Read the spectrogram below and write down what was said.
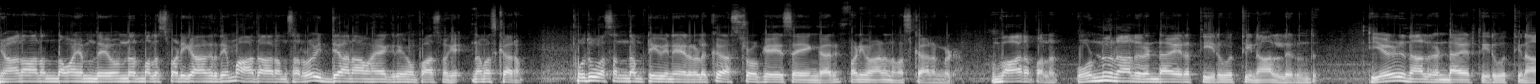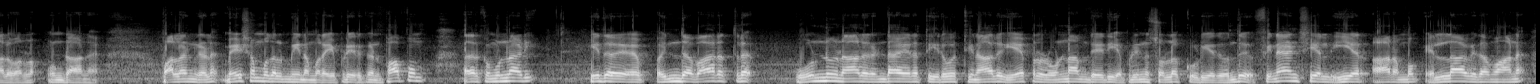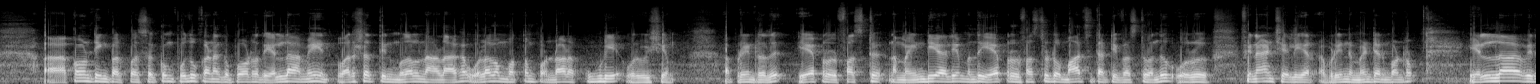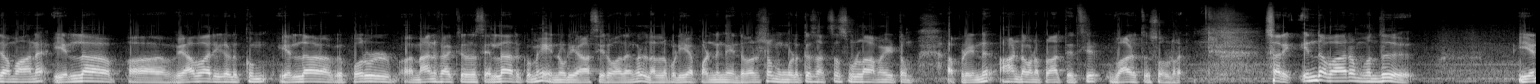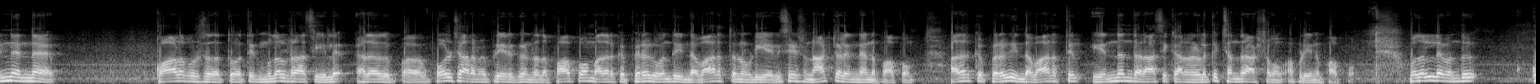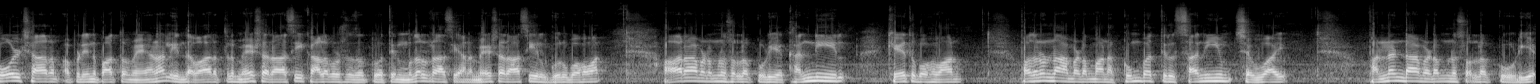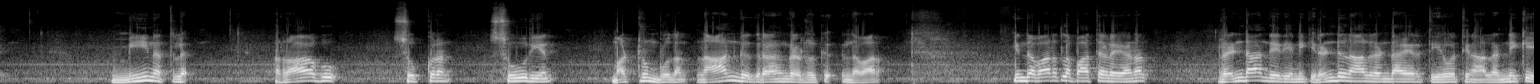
ஞானானந்தமயம் தெய்வம் நிர்மலஸ்படிகாகிருதியும் ஆதாரம் சர்வ வித்யாநாமய கிரீவம் பாஸ்மகே. நமஸ்காரம். புது வசந்தம் டிவி நேயர்களுக்கு அஸ்ட்ரோ கேஎஸ்ஐயங்காரின் பணிவான நமஸ்காரங்கள். வார பலன். ஒன்று நாலு ரெண்டாயிரத்தி இருபத்தி நாலுலேருந்து ஏழு நாலு ரெண்டாயிரத்தி இருபத்தி நாலு வரலாம். உண்டான பலன்களை மேஷம் முதல் மீனம் வரை எப்படி இருக்குன்னு பார்ப்போம். அதற்கு முன்னாடி இது இந்த வாரத்தில் ஒன்று நாலு ரெண்டாயிரத்தி இருபத்தி நாலு ஏப்ரல் ஒன்றாம் தேதி அப்படின்னு சொல்லக்கூடியது வந்து ஃபினான்ஷியல் இயர் ஆரம்பம். எல்லா விதமான அக்கௌண்டிங் பர்பஸுக்கும் புது கணக்கு போடுறது எல்லாமே வருஷத்தின் முதல் நாளாக உலகம் மொத்தம் கொண்டாடக்கூடிய ஒரு விஷயம் அப்படின்றது. ஏப்ரல் ஃபஸ்ட்டு நம்ம இந்தியாவிலையும் வந்து April first to March thirty first வந்து ஒரு ஃபினான்ஷியல் இயர் அப்படின்னு மெயின்டைன் பண்ணுறோம் எல்லா விதமான எல்லா வியாபாரிகளுக்கும் எல்லா பொருள் மேனுஃபேக்சரர்ஸ் எல்லாருக்குமே என்னுடைய ஆசீர்வாதங்கள் நல்லபடியாக பண்ணுங்கள் இந்த வருஷம் உங்களுக்கு சக்ஸஸ்ஃபுல்லாக அமையட்டும் அப்படின்னு ஆண்டவனை பிரார்த்தித்து வாழ்த்து சொல்கிறேன் சரி இந்த வாரம் வந்து என்னென்ன காலபுருஷ தத்துவத்தின் முதல் ராசியில் அதாவது போல்சாரம் எப்படி இருக்குன்றதை பார்ப்போம். அதற்கு பிறகு வந்து இந்த வாரத்தினுடைய விசேஷ நாட்கள் என்னென்னு பார்ப்போம். அதற்கு பிறகு இந்த வாரத்தில் எந்தெந்த ராசிக்காரர்களுக்கு சந்திராஷ்டமம் அப்படின்னு பார்ப்போம். முதல்ல வந்து கோல்சாரம் அப்படின்னு பார்த்தோமே ஆனால் இந்த வாரத்தில் மேஷ ராசி காலபுருஷ தத்துவத்தின் முதல் ராசியான மேஷ ராசியில் குரு பகவான் ஆறாம் இடம்னு சொல்லக்கூடிய கன்னியில் கேது பகவான் பதினொன்றாம் இடமான கும்பத்தில் சனியும் செவ்வாயும் பன்னெண்டாம் இடம்னு சொல்லக்கூடிய மீனத்தில் ராகு சுக்ரன் சூரியன் மற்றும் புதன் நான்கு கிரகங்கள் இருக்குது இந்த வாரம். இந்த வாரத்தில் பார்த்தலையானால் ரெண்டாம் தேதி அன்னைக்கு ரெண்டு நாலு ரெண்டாயிரத்தி இருபத்தி நாலு அன்னைக்கு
